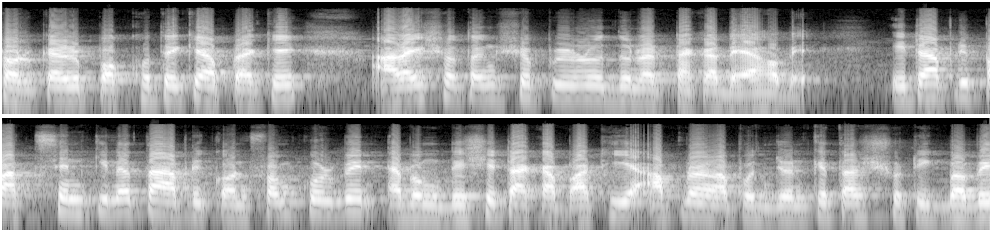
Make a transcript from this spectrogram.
সরকারের পক্ষ থেকে আপনাকে আড়াই শতাংশ প্রণোদনার টাকা দেয়া হবে। এটা আপনি পাচ্ছেন কিনা তা আপনি কনফার্ম করবেন এবং দেশে টাকা পাঠিয়ে আপনার আপনজনকে তার সঠিকভাবে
